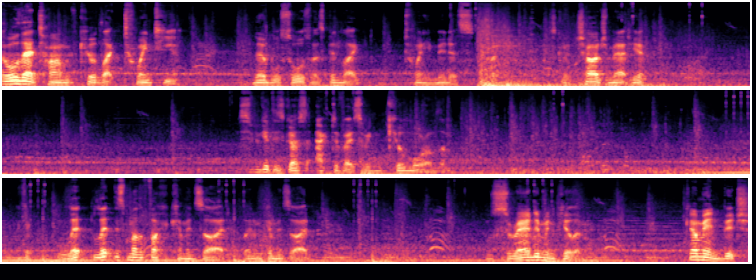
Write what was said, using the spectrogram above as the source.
all that time we've killed like 20 noble swordsmen. It's been like 20 minutes. But just going to charge them out here. See if we can get these guys to activate so we can kill more of them. Okay, let, let this motherfucker come inside. Let him come inside. Surround him and kill him. Come in, bitch.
